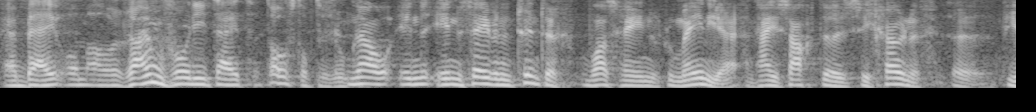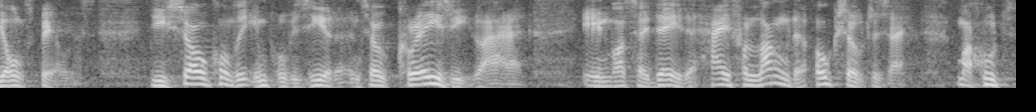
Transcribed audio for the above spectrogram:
erbij om al ruim voor die tijd het oosten op te zoeken? Nou, in, in 27 was hij in Roemenië en hij zag de zigeuner eh, vioolspelers... die zo konden improviseren en zo crazy waren in wat zij deden. Hij verlangde ook zo te zijn. Maar goed,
